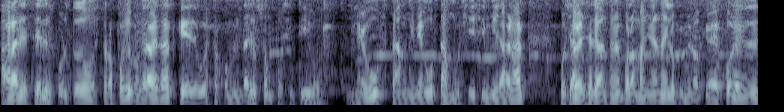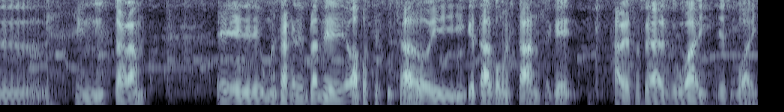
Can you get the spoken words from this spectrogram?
Agradecerles por todo vuestro apoyo, porque la verdad que vuestros comentarios son positivos. Me gustan y me gustan muchísimo. Y la verdad, muchas veces levantarme por la mañana y lo primero que ves por el en Instagram eh, un mensaje en plan de, ah, pues te he escuchado y, qué tal, cómo estás, no sé qué, ¿sabes? O sea, es guay, es guay,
